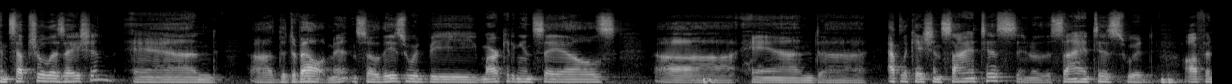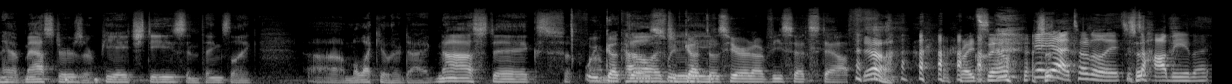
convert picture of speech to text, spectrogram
conceptualization and uh, the development. And so these would be marketing and sales uh, and uh, application scientists. You know, the scientists would often have masters or PhDs in things like uh, molecular diagnostics. We've got those. We've got those here at our VCET staff, Yeah. right, Sam? Yeah, yeah, totally. It's just so- a hobby, but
